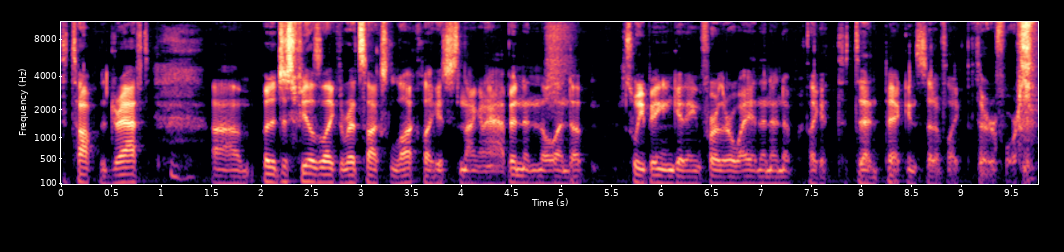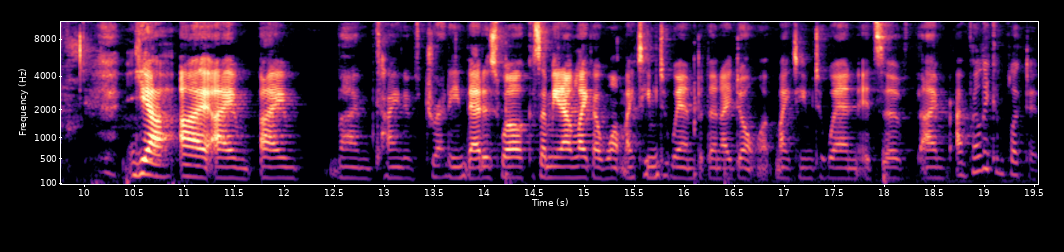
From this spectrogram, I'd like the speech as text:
the top of the draft. Um, but it just feels like the Red Sox luck, like it's just not going to happen, and they'll end up sweeping and getting further away, and then end up with like a tenth pick instead of like the third or fourth. Yeah, I, I'm I'm I'm kind of dreading that as well because I mean I'm like I want my team to win, but then I don't want my team to win. It's a I'm I'm really conflicted.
